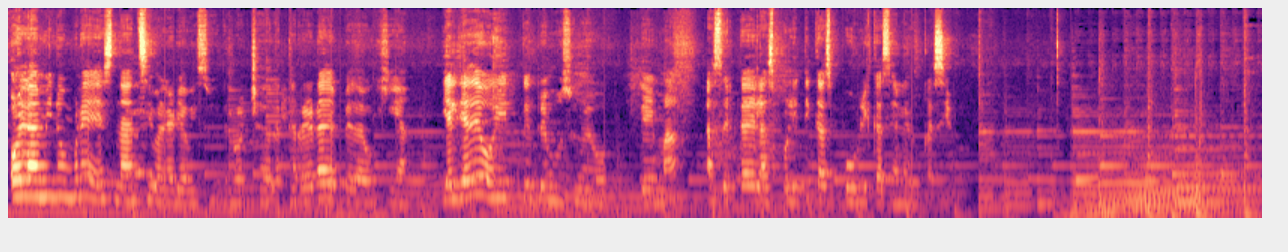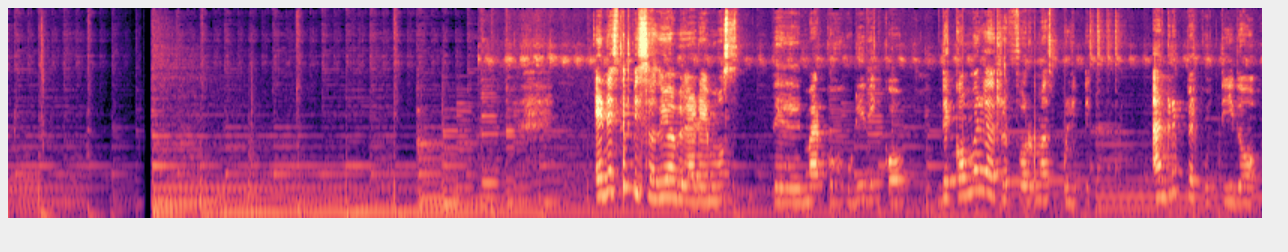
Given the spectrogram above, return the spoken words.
Hola, mi nombre es Nancy Valeria de Rocha de la carrera de Pedagogía y el día de hoy tendremos un nuevo tema acerca de las políticas públicas en la educación. En este episodio hablaremos del marco jurídico, de cómo las reformas políticas han repercutido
